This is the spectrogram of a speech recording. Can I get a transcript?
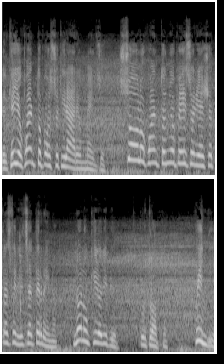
perché io quanto posso tirare un mezzo? Solo quanto il mio peso riesce a trasferirsi al terreno, non un chilo di più, purtroppo. Quindi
